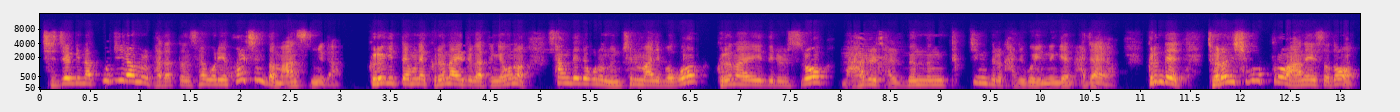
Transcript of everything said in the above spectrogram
지적이나 꾸지람을 받았던 세월이 훨씬 더 많습니다. 그렇기 때문에 그런 아이들 같은 경우는 상대적으로 눈치를 많이 보고 그런 아이들일수록 말을 잘 듣는 특징들을 가지고 있는 게 맞아요. 그런데 저런 15% 안에서도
